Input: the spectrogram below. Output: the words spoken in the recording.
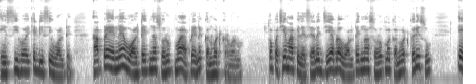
એસી હોય કે ડીસી વોલ્ટેજ. આપણે એને વોલ્ટેજના સ્વરૂપમાં આપણે એને કન્વર્ટ કરવાનું. તો પછી એમ આપી લેશે અને જે આપણે વોલ્ટેજના સ્વરૂપમાં કન્વર્ટ કરીશું, એ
